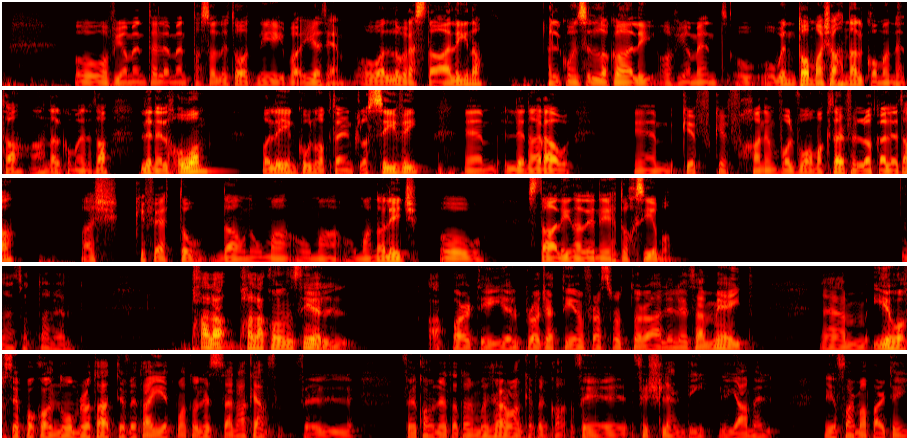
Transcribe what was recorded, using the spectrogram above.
U ovvjament element ta' solitudni iva hija hemm. U allura sta għalina il-Kunsill Lokali ovvjament u intom għax aħna l-komunità, aħna l-komunità li nilħquhom u li jinkunu aktar inklusivi, li naraw kif kif ħan involvuhom aktar fil-lokalità għax kif jettu dawn huma huma huma knowledge u stalina li nieħdu ħsiebhom. Eżattament. Bħala konsil apparti il-proġetti infrastrutturali li semmejt, jieħu ħsieb ukoll numru ta' attivitajiet matul is-sena kemm fil- fil-komunità tal-Munġar anke fil-Xlendi li jagħmel li jiforma parti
